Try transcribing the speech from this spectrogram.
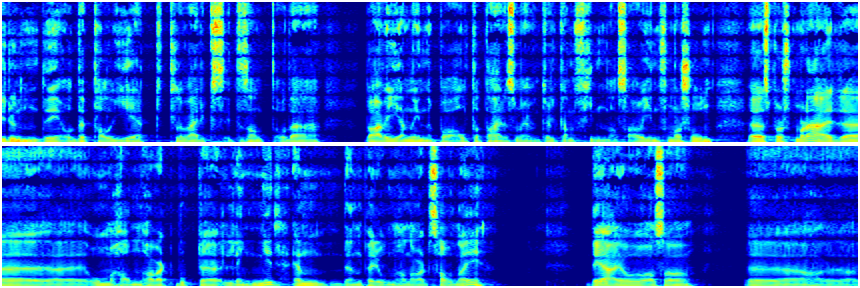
grundig og detaljert til verks. ikke sant? Og det er da er vi igjen inne på alt dette her som eventuelt kan finnes av informasjon. Eh, spørsmålet er eh, om han har vært borte lenger enn den perioden han har vært savna i. Det er jo altså eh,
